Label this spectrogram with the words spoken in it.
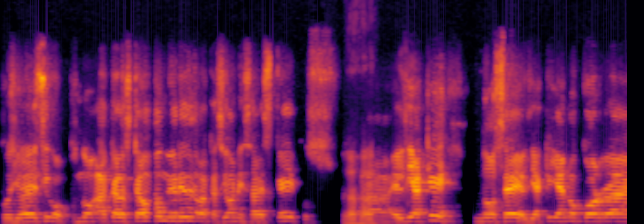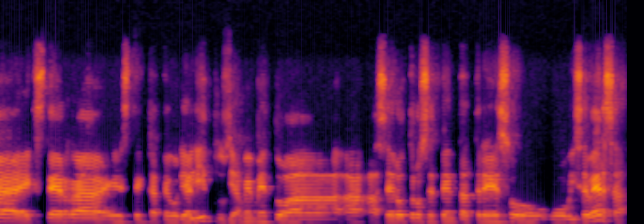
pues yo digo, pues no, acá los cabos me voy de vacaciones, ¿sabes qué? Pues uh, el día que, no sé, el día que ya no corra exterra este, en categoría elite, pues ya me meto a, a, hacer otro 73 o, o viceversa.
